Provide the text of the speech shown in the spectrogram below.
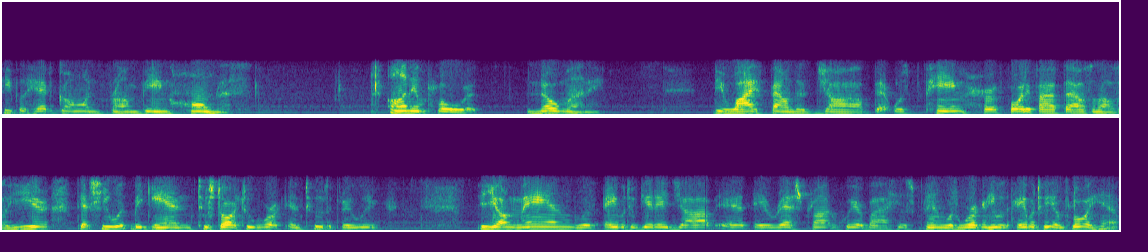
people had gone from being homeless, unemployed, no money. The wife found a job that was paying her $45,000 a year that she would begin to start to work in two to three weeks. The young man was able to get a job at a restaurant whereby his friend was working. He was able to employ him.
